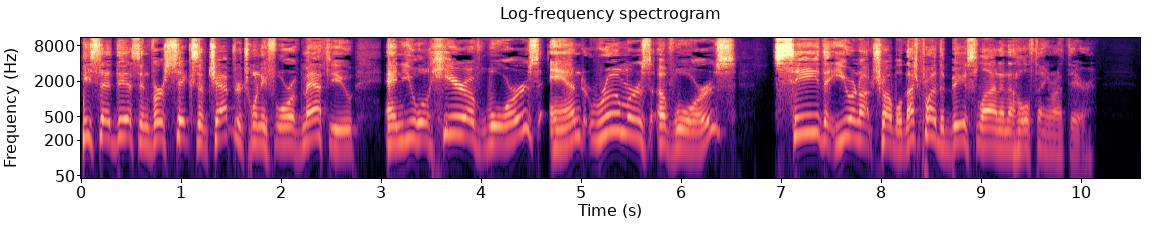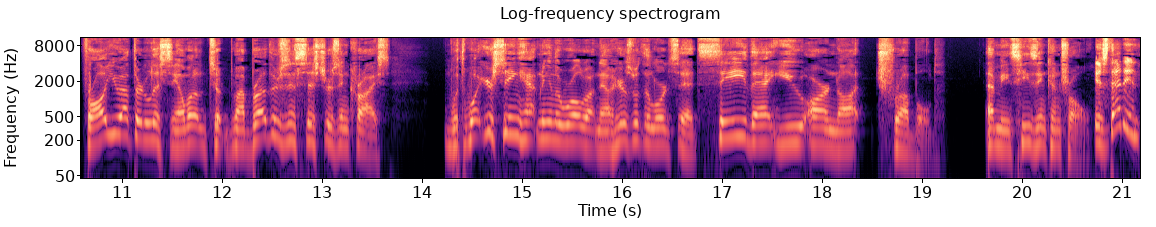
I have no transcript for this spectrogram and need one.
He said this in verse 6 of chapter 24 of Matthew, and you will hear of wars and rumors of wars. See that you are not troubled. That's probably the biggest line in that whole thing right there. For all you out there listening, I want to, my brothers and sisters in Christ, with what you're seeing happening in the world right now, here's what the Lord said. See that you are not troubled. That means he's in control. Is that in?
